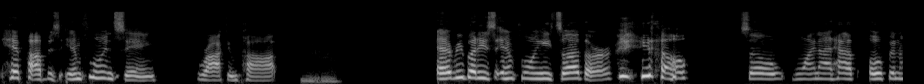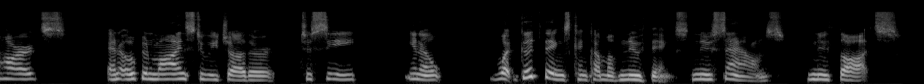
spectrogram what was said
hip hop is influencing rock and pop. Mm-hmm everybody's influencing each other, you know. So why not have open hearts and open minds to each other to see, you know, what good things can come of new things, new sounds, new thoughts,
